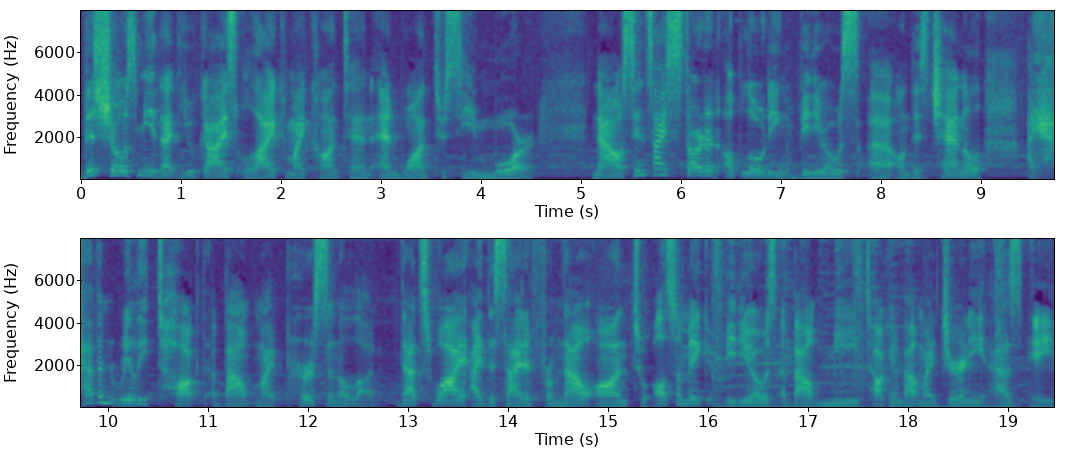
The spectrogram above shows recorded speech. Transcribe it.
This shows me that you guys like my content and want to see more. Now, since I started uploading videos uh, on this channel, I haven't really talked about my person a lot. That's why I decided from now on to also make videos about me talking about my journey as a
